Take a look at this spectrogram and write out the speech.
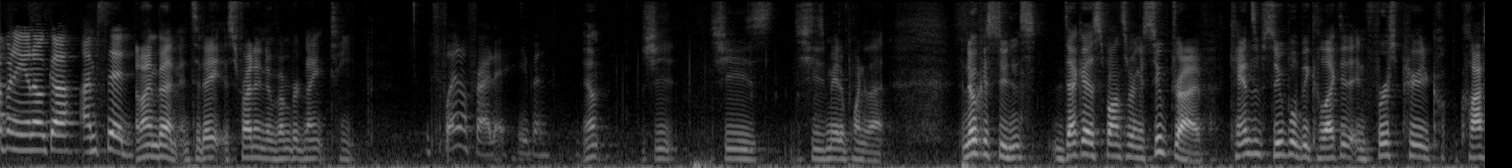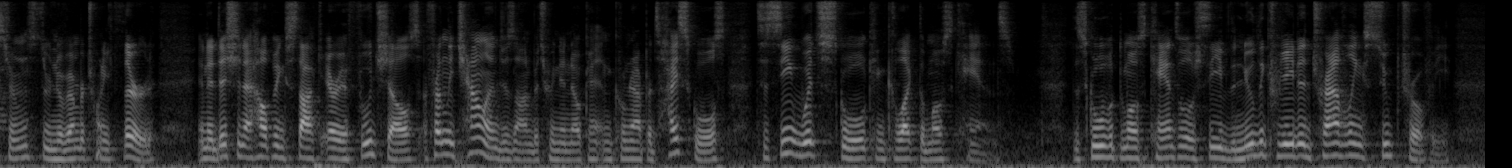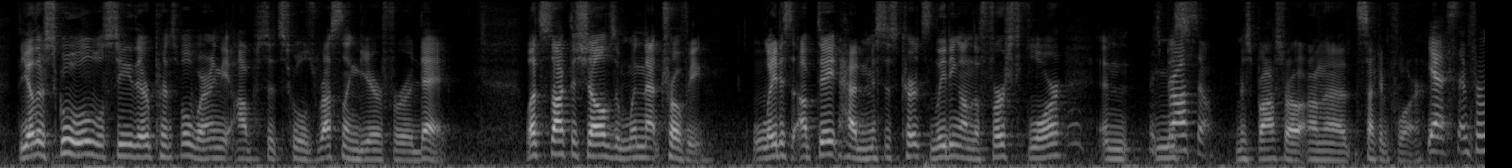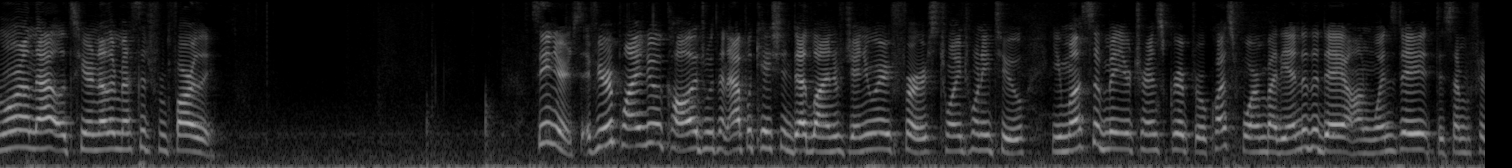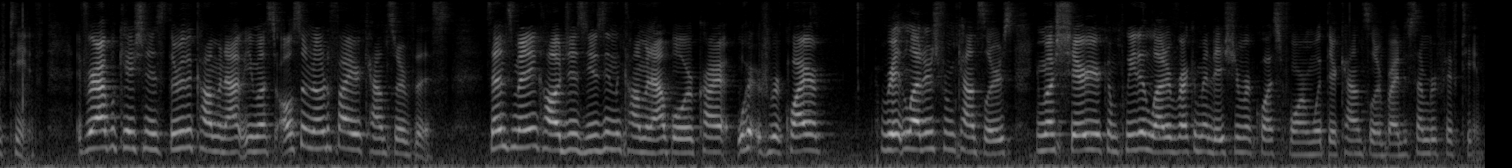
happening, Anoka? I'm Sid. And I'm Ben, and today is Friday, November 19th. It's Flannel Friday, even. Yep, she, she's, she's made a point of that. Anoka students, DECA is sponsoring a soup drive. Cans of soup will be collected in first period classrooms through November 23rd. In addition to helping stock area food shelves, a friendly challenge is on between Anoka and Coon Rapids high schools to see which school can collect the most cans. The school with the most cans will receive the newly created Traveling Soup Trophy. The other school will see their principal wearing the opposite school's wrestling gear for a day. Let's stock the shelves and win that trophy. Latest update had Mrs. Kurtz leading on the first floor and Miss Brasso. Miss Brasro on the second floor. Yes, and for more on that, let's hear another message from Farley. Seniors, if you're applying to a college with an application deadline of January 1st, 2022, you must submit your transcript request form by the end of the day on Wednesday, December 15th. If your application is through the Common App, you must also notify your counselor of this. Since many colleges using the Common App will require, require written letters from counselors, you must share your completed letter of recommendation request form with your counselor by December 15th.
